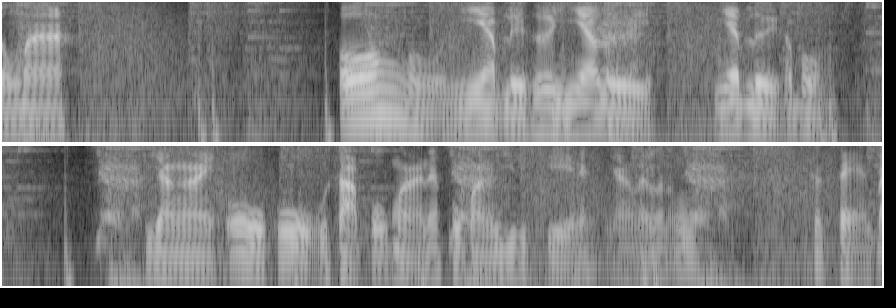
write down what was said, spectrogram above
ลงมา โอ้เงียบเลยเฮ้ยเงียบเลย เงียบเลยครับผมยังไง โอ้โหอุตส่าห์พกมานะพกมาตั้ง 20k นะอย่างไรก็ต้องสักแสนไป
